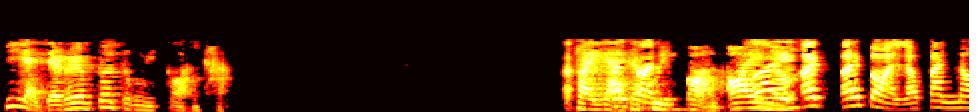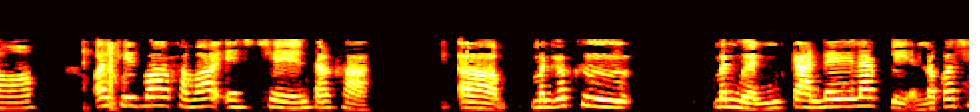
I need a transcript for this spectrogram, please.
พี่อยากจะเริ่มต้นตรงนี้ก่อนค่ะใครอยากจะคุยก่อน อ้อยเนาะอ้อยอ้อยก่อนแล้วกันเนาะอ้อยคิดว่าคำว่า exchange นะคะเอ่อมันก็คือมันเหมือนการได้แลกเปลี่ยน แล้วก็แช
